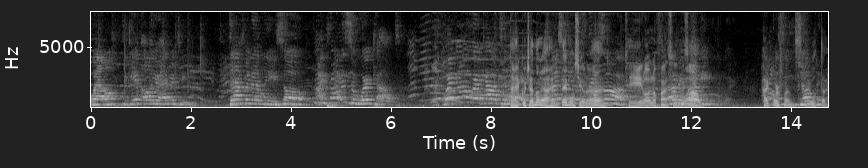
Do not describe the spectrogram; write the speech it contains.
well, to give all your energy, definitely. So I promise to work out. We're gonna work out tonight. Estás escuchando a la gente Especially this emocionada. song. Sí, los fans son Everybody, Wow. Hardcore fans, me gusta.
